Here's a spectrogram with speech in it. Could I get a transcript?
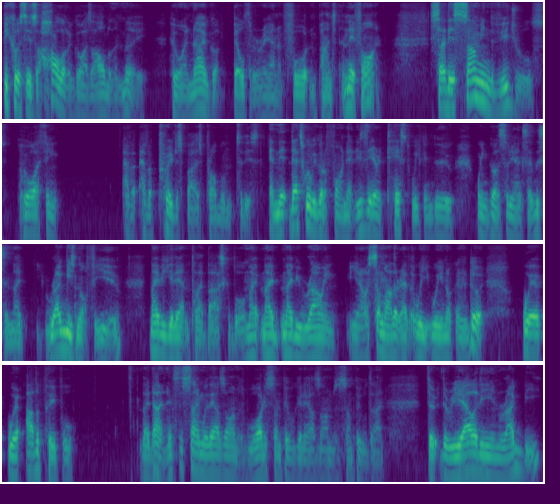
because there's a whole lot of guys older than me who I know got belted around and fought and punched, and they're fine. So there's some individuals who I think have a, have a predisposed problem to this, and that's where we've got to find out: is there a test we can do when guys down and say, "Listen, mate, rugby's not for you. Maybe get out and play basketball, maybe, maybe rowing, you know, some other where, where you're not going to do it." Where where other people they don't. It's the same with Alzheimer's. Why do some people get Alzheimer's and some people don't? The the reality in rugby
